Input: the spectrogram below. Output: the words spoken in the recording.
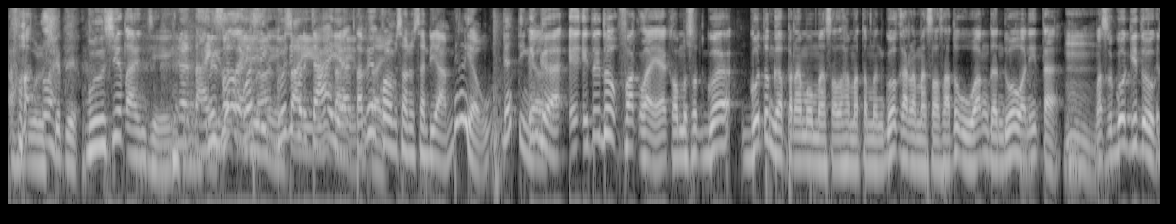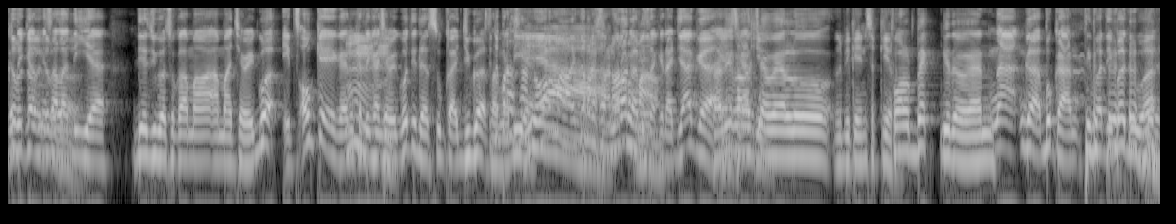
Ah, bullshit ya. Bullshit anjing. Nggak, tai. Misal Gua Gue sih, gue sih percaya, tapi kalau misalnya Nusan diambil ya udah tinggal. Enggak, itu itu fak lah ya. Kalau maksud gue, gue tuh nggak pernah mau masalah sama teman gue karena masalah satu uang dan dua wanita. Maksud gue gitu. Betul, ketika betul, misalnya betul. dia dia juga suka sama, sama cewek gue, it's okay kan. Ketika cewek gue tidak suka juga sama dia. normal, itu perasaan normal. bisa kita jaga. Tapi kalau cewek lu Lebih ke insecure. fallback gitu kan. Nah, enggak, bukan. Tiba-tiba dua.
